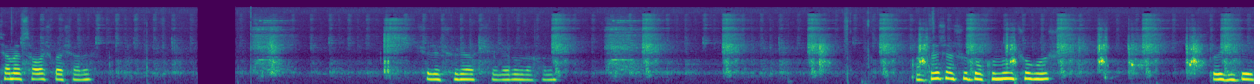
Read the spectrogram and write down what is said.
Evet hemen savaş başladı. Şöyle şuraya şeyleri bırakalım. Arkadaşlar şu dokunum çok hoş. Öcü değil.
